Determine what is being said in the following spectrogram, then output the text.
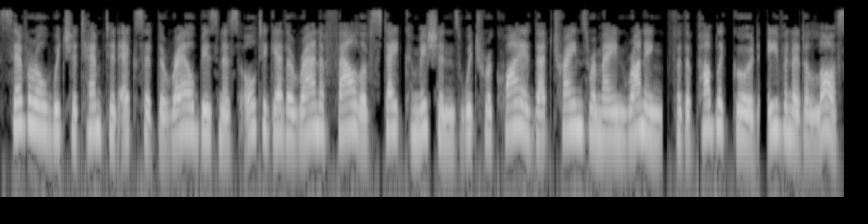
Several which attempted exit the rail business altogether ran afoul of state commissions which required that trains remain running for the public good, even at a loss.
